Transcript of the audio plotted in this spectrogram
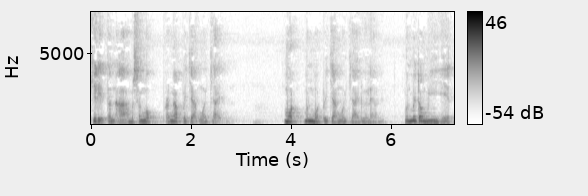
กิเลสตัณหามันสงบระงับไปจากหัวใจ หมดมันหมดไปจากหัวใจด้วยแล้ว มันไม่ต้องมีเหตุ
